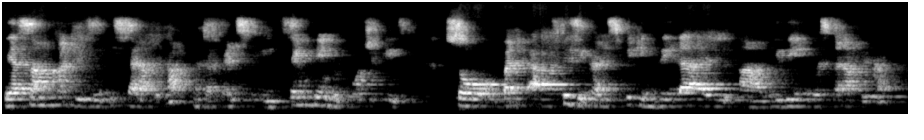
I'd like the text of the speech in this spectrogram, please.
There are some countries in Eastern Africa that are French speaking, same thing with Portuguese. So, but, uh, physically speaking, they lie, uh, within Western Africa.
